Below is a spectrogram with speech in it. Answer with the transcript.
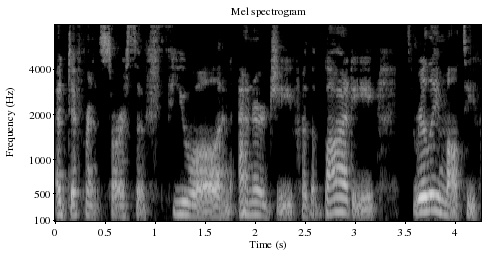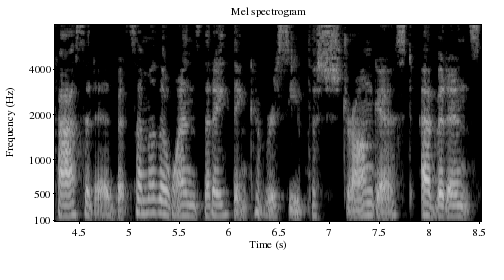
a different source of fuel and energy for the body. It's really multifaceted, but some of the ones that I think have received the strongest evidence,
